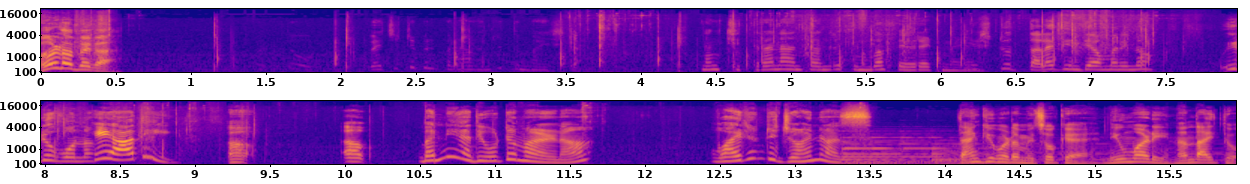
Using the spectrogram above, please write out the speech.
ಹೊರಡ ಬೇಗ. ವೆಜಿಟೇಬಲ್ ಪಲಾವ್ ಅಂದ್ರೆ ತುಂಬಾ ಇಷ್ಟ. ನಂಗೆ ಚಿತ್ರಾನ್ನ ಅಂತ ಅಂದ್ರೆ ತುಂಬಾ ಫೇವ್ರೇಟ್ ಮೇಡಮ್. ಎಷ್ಟು ತಲೆ ತಿಂತೀಯಮ್ಮ ನೀನು? ಇಡು ಫೋನ್ ಹೇ ಆದಿ. ಆ, ಬನ್ನಿ ಆದಿ ಊಟ ಮಾಡೋಣ. Why don't you join us thank you madam it's okay ನೀವು ಮಾಡಿ ನಂದಾಯ್ತು.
